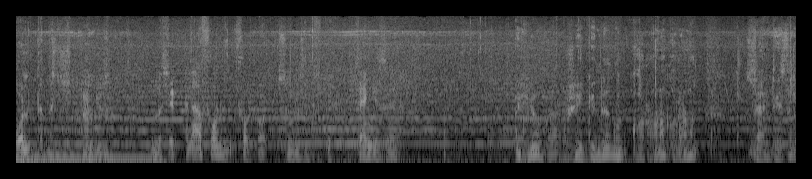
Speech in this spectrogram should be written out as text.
All the best. ശരി. അല്ല phone phone sorry sir thank you sir അയ്യോ ഷെയ്ക്കിന്റെ കൊറോണ കൊറോണ. സാനിറ്റൈസർ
